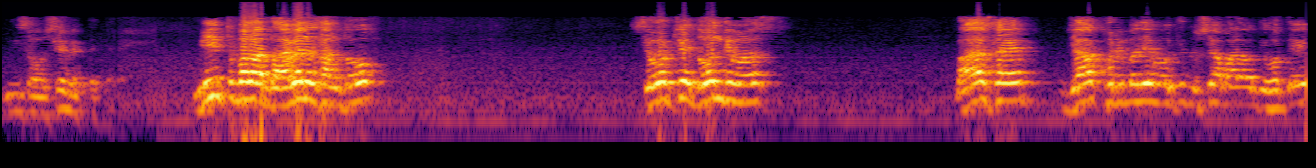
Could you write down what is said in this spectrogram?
मी संशय व्यक्त केलाय. मी तुम्हाला दाव्याने सांगतो शेवटचे दोन दिवस बाळासाहेब ज्या खोलीमध्ये होती दुसऱ्या माळ्यावरती होते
